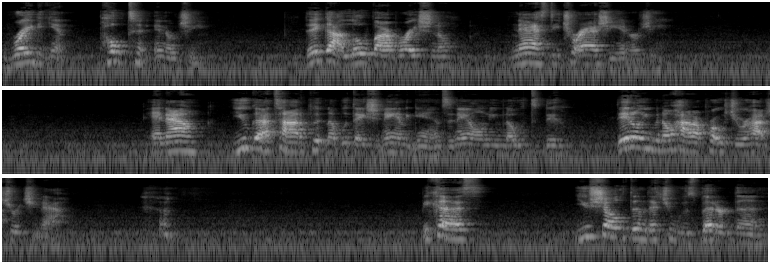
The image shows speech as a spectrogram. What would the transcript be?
radiant, potent energy. They got low vibrational, nasty, trashy energy. And now you got tired of putting up with their shenanigans and they don't even know what to do. They don't even know how to approach you or how to treat you now. because you showed them that you was better than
